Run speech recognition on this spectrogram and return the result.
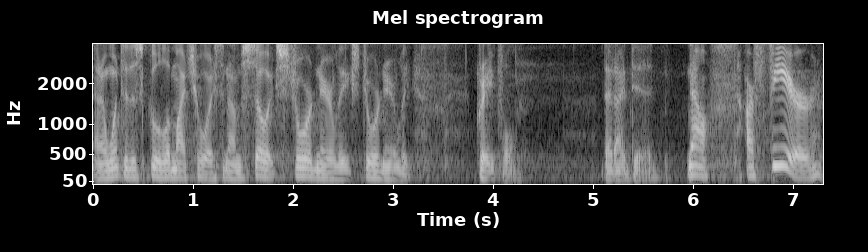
And I went to the school of my choice. And I'm so extraordinarily, extraordinarily grateful that I did. Now, our fear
